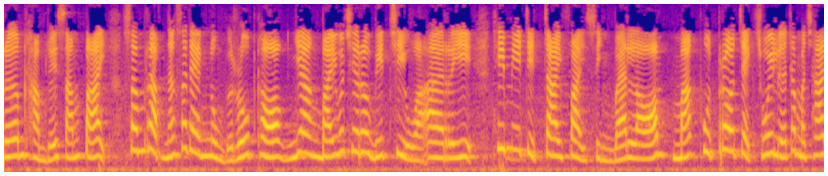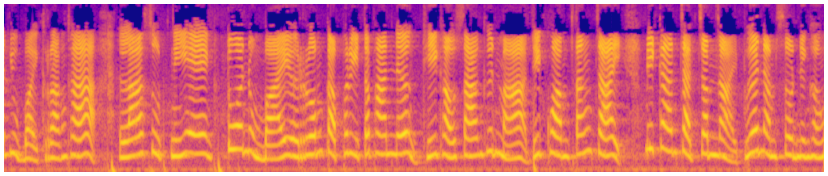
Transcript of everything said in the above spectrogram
เริ่มทำด้วยซ้ำไปสำหรับนักแสดงหนุ่มรูปทอง อย่างไบร์ทวชิรวิทย์ชีวอารี ที่มีจิตใจใฝ่สิ่งแวดล้อม มักผุดโปรเจกต์ช่วยเหลือธรรมชาติอยู่บ่อยครั้งค่ะ ล่าสุดนี้เอง ตัวหนุ่มไบร่วมกับผลิตภัณฑ์หนึ่งที่เขาสร้างขึ้นมาด้วยความตั้งใจ มีการจัดจำหน่ายเพื่อนำส่วนหนึ่งของ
